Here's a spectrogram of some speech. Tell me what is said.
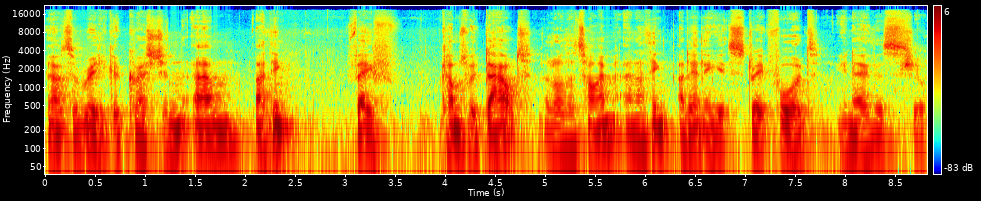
That's a really good question. Um, I think faith comes with doubt a lot of the time, and I think I don't think it's straightforward. You know, there's sure.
